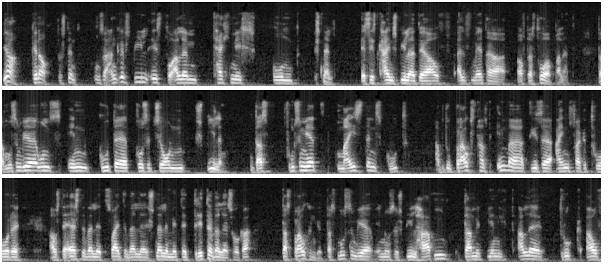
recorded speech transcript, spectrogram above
Ja, genau, das stimmt. Unser Angriffsspiel ist vor allem technisch und schnell. Es ist kein Spieler, der auf elf Meter auf das Tor ballert. Da müssen wir uns in gute Positionen spielen. Und das funktioniert meistens gut aber du brauchst halt immer diese einfachen Tore aus der ersten Welle, zweiten Welle, schnelle Mitte, dritte Welle sogar. Das brauchen wir. Das müssen wir in unser Spiel haben, damit wir nicht alle Druck auf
